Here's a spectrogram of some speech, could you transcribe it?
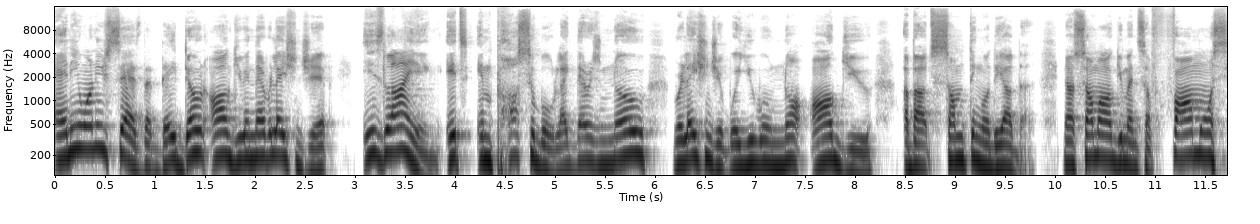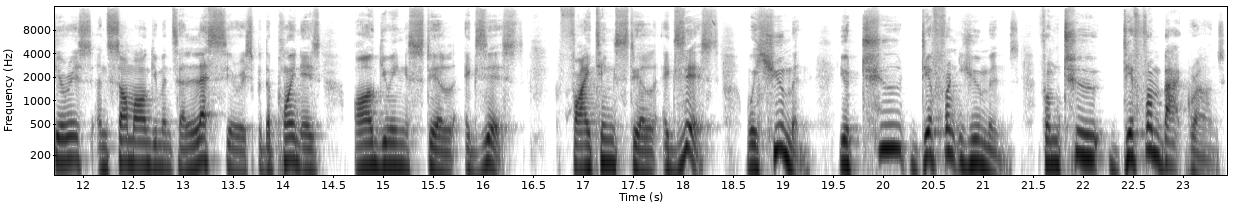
Anyone who says that they don't argue in their relationship is lying. It's impossible. Like there is no relationship where you will not argue about something or the other. Now, some arguments are far more serious and some arguments are less serious, but the point is arguing still exists fighting still exists. We're human. You're two different humans from two different backgrounds,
